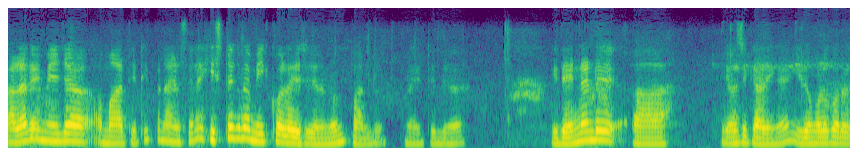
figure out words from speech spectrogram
colour இமேஜாக மாற்றிட்டு இப்போ நான் என்ன செய்யறேன் ஹிஸ்டோகிராம் ஈக்குவலைசேஷன் வந்து பண்ணுறேன் ரைட் இது இது என்னன்னு யோசிக்காதீங்க. இது உங்களுக்கு ஒரு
